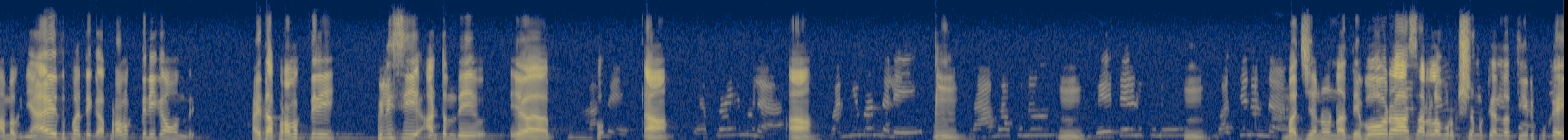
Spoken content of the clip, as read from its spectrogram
ఆమె ఒక న్యాయాధిపతిగా ప్రవక్తినిగా ఉంది. అయితే ఆ ప్రవక్తిని పిలిచి అంటుంది మధ్యనున్న దెబోరా సరళ వృక్షం కింద తీర్పుకై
